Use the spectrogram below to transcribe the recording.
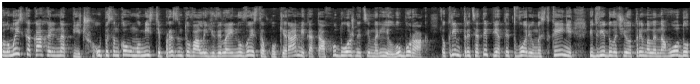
Коломийська кахельна піч у писанковому місті презентували ювілейну виставку кераміка та художниці Марії Лобурак. Окрім 35 творів мисткині, відвідувачі отримали нагоду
